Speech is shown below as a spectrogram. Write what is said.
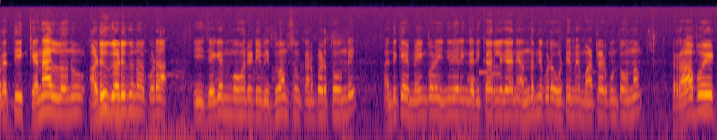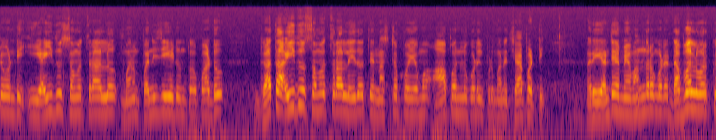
ప్రతి కెనాల్లోనూ అడుగు అడుగున కూడా ఈ జగన్మోహన్ రెడ్డి విధ్వంసం కనపడుతూ ఉంది. అందుకే మేము కూడా ఇంజనీరింగ్ అధికారులు కానీ అందరినీ కూడా ఒకటే మేము మాట్లాడుకుంటూ ఉన్నాం. రాబోయేటువంటి ఈ ఐదు సంవత్సరాల్లో మనం పనిచేయడంతో పాటు గత ఐదు సంవత్సరాల్లో ఏదైతే నష్టపోయామో ఆ పనులు కూడా ఇప్పుడు మనం చేపట్టి మరి అంటే మేమందరం కూడా డబల్ వర్క్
